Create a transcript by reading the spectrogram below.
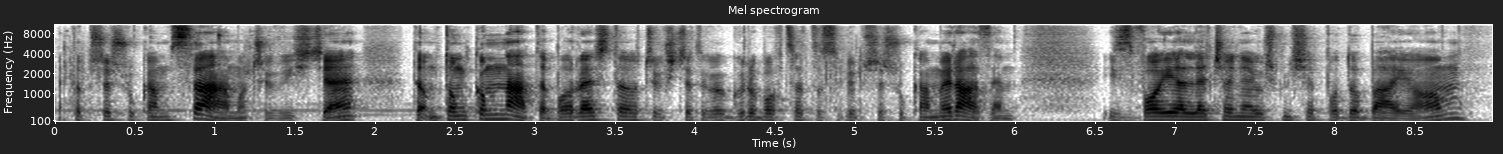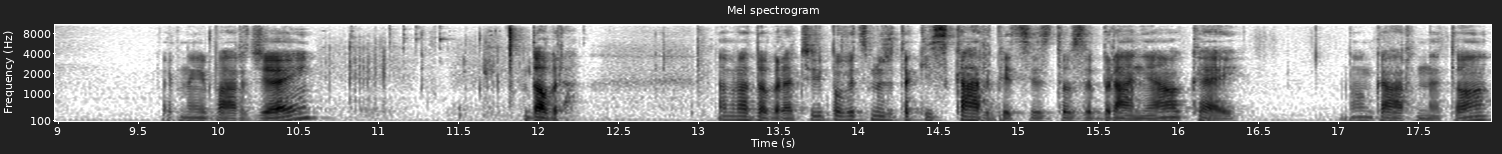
Ja to przeszukam sam oczywiście. Tą, tą komnatę, bo resztę oczywiście tego grobowca to sobie przeszukamy razem. I zwoje leczenia już mi się podobają. Jak najbardziej. Dobra. Dobra, dobra. Czyli powiedzmy, że taki skarbiec jest do zebrania. Okej. No garnę to.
